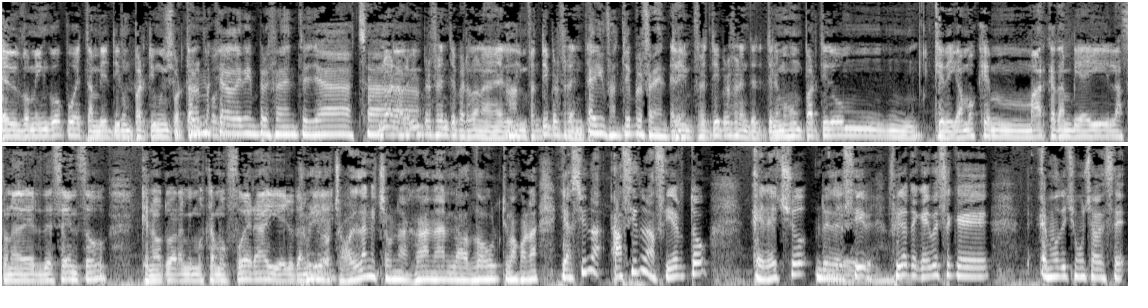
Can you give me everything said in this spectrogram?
el domingo, pues también tiene un partido muy El importante. problema es que el Alevín preferente ya está... No, el Alevín preferente, perdona, el Ah. infantil preferente. El infantil preferente. El infantil preferente. Tenemos un partido mm, que digamos que marca también ahí la zona del descenso, que nosotros ahora mismo estamos fuera y ellos también. los chavales le han hecho unas ganas las dos últimas jornadas. Y ha sido, una- ha sido un acierto el hecho de, De- decir, fíjate que hay veces que hemos dicho muchas veces,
